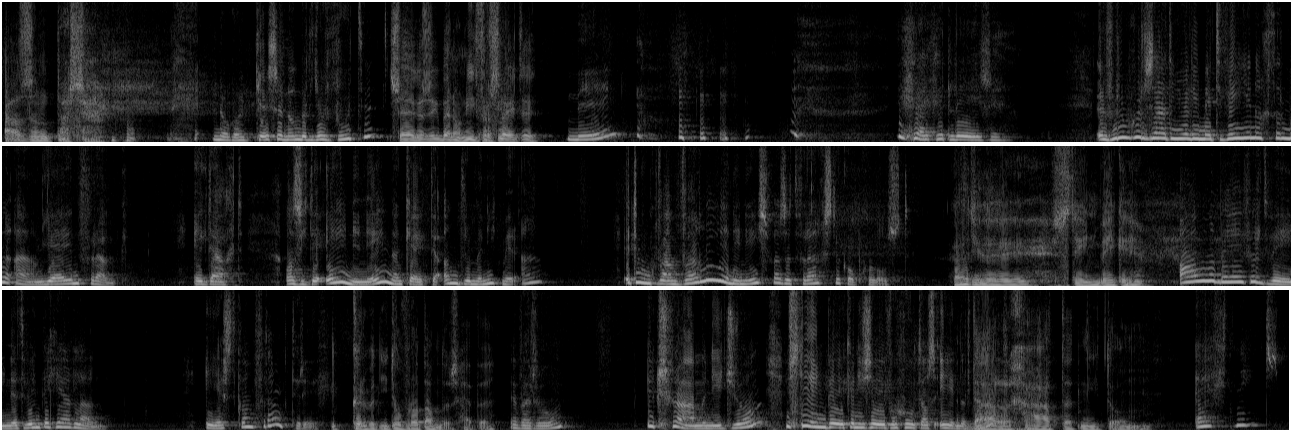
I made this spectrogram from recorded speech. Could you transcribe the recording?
Als een passa. Nog een kussen onder je voeten? Zeg eens, ik ben nog niet versleten. Nee? Gek het leven. Vroeger zaten jullie met tweeën achter me aan, jij en Frank. Ik dacht, als ik de ene neem, dan kijkt de andere me niet meer aan. En toen kwam Wally en ineens was het vraagstuk opgelost. Adieu, Steenbeke. Allebei verdwenen, twintig jaar lang. Eerst kwam Frank terug. Kunnen we het niet over wat anders hebben? En waarom? Ik schaam me niet, John. Steenbeken is even goed als eender. Daar gaat het niet om. Echt niet?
